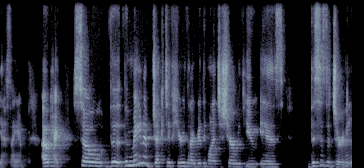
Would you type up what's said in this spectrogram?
Yes, I am. Okay, so the, the main objective here that I really wanted to share with you is this is a journey.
